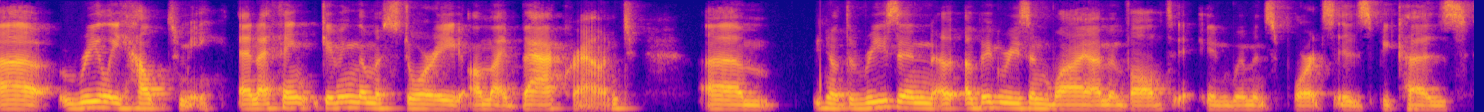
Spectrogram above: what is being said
uh, really helped me. And I think giving them a story on my background, um, you know, the reason, a, a big reason why I'm involved in women's sports is because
